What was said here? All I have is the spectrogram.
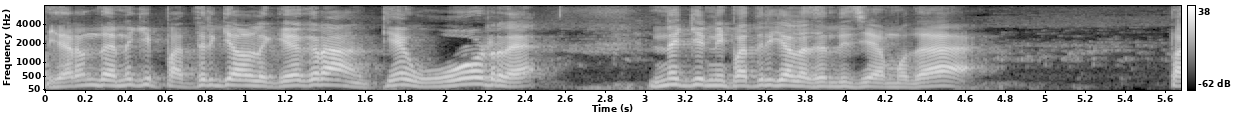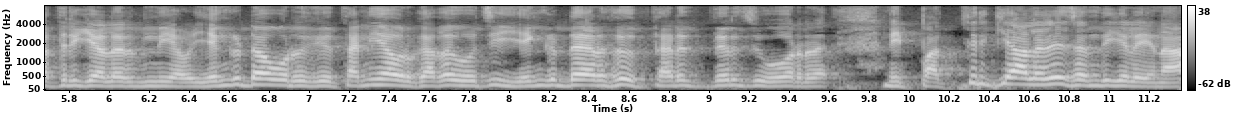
இறந்த அன்னைக்கு பத்திரிக்கையாளர் கேட்குறான் கே ஓடுற. இன்றைக்கி நீ பத்திரிக்கையாளர் சந்திச்சியா முத? பத்திரிக்கையாளருக்கு நீ எங்கிட்ட ஒரு தனியாக ஒரு கதை வச்சு எங்கிட்ட இருந்து தரு தெரிச்சு ஓடுற. நீ பத்திரிக்கையாளரே சந்திக்கலைனா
